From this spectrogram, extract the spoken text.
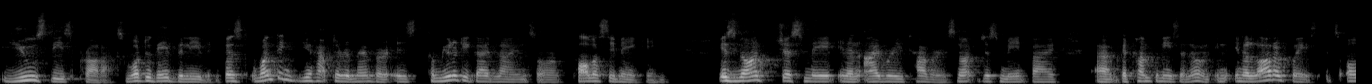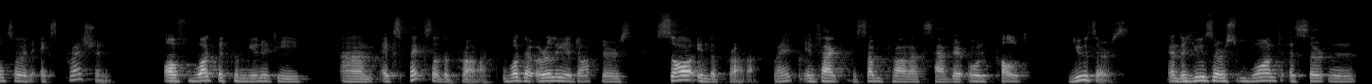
use these products. What do they believe in? Because one thing you have to remember is community guidelines or policy making is not just made in an ivory tower. It's not just made by uh, the companies alone. In, in a lot of ways, it's also an expression of what the community um, expects of the product, what the early adopters saw in the product, right? In fact, some products have their own cult users, and the users want a certain,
